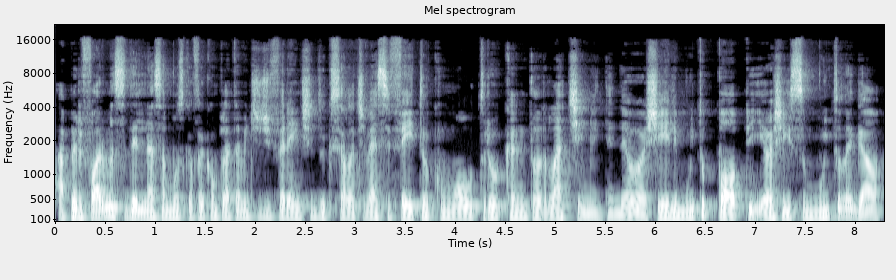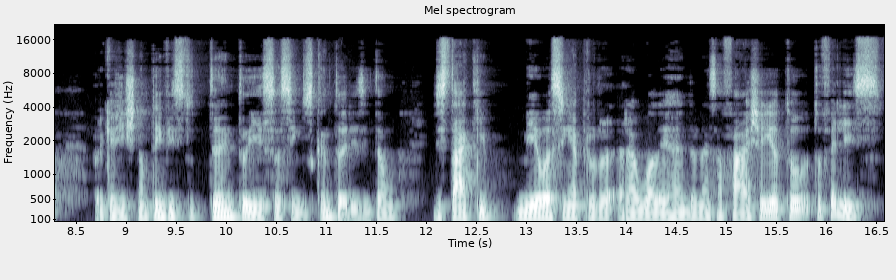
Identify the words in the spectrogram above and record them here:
a performance dele nessa música foi completamente diferente do que se ela tivesse feito com outro cantor latino, entendeu? Eu achei ele muito pop e eu achei isso muito legal, porque a gente não tem visto tanto isso, assim, dos cantores. Então, destaque meu, assim, é pro Raul Alejandro nessa faixa e eu tô, tô feliz.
